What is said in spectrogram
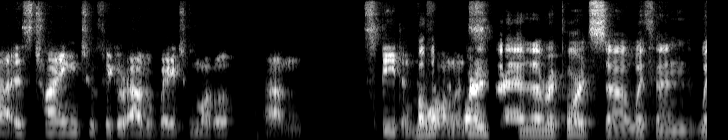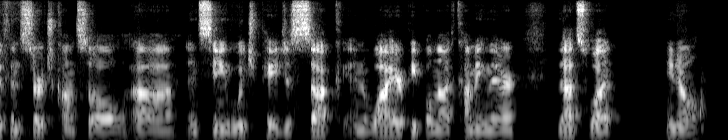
uh, is trying to figure out a way to model um, speed and But performance. uh, the reports uh, within within Search Console uh, and seeing which pages suck and why are people not coming there. That's what you know.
